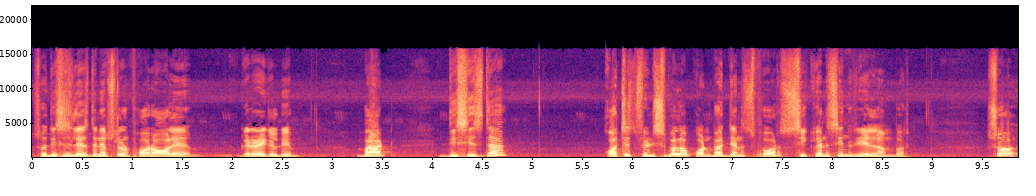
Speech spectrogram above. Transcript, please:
So, this is less than epsilon for all a greater equal to m. But this is the Cauchy's principle of convergence for sequence in real number. So,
